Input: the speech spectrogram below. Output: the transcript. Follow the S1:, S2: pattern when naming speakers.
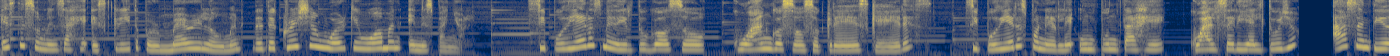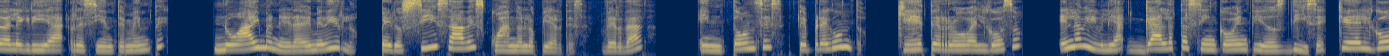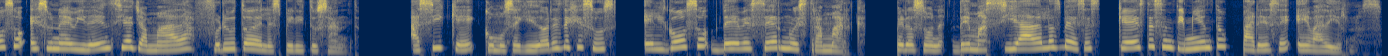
S1: Este es un mensaje escrito por Mary Lowman de The Christian Working Woman en español. Si pudieras medir tu gozo, ¿cuán gozoso crees que eres? Si pudieras ponerle un puntaje, ¿cuál sería el tuyo? ¿Has sentido alegría recientemente? No hay manera de medirlo, pero sí sabes cuándo lo pierdes, ¿verdad? Entonces te pregunto, ¿qué te roba el gozo? En la Biblia, Gálatas 5:22 dice que el gozo es una evidencia llamada fruto del Espíritu Santo. Así que, como seguidores de Jesús, el gozo debe ser nuestra marca, pero son demasiadas las veces que este sentimiento parece evadirnos.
